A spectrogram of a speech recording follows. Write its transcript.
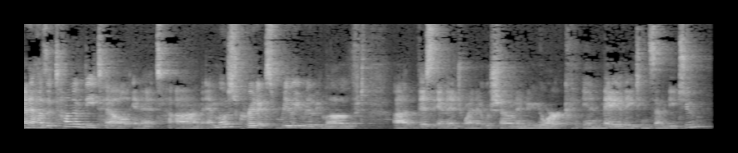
and it has a ton of detail in it. Um, and most critics really, really loved uh, this image when it was shown in New York in May of 1872.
